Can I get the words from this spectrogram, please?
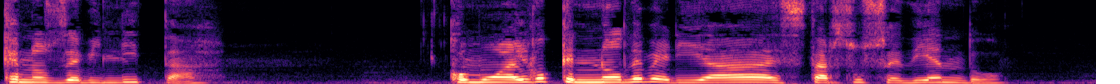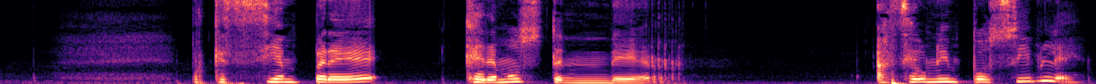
que nos debilita, como algo que no debería estar sucediendo. Porque siempre queremos tender hacia un imposible,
